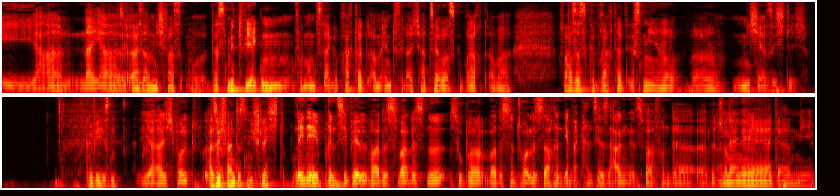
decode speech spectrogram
Ja, naja. Also ich weiß auch ähm, nicht, was das Mitwirken von uns da gebracht hat. Am Ende vielleicht hat's ja was gebracht, aber was es gebracht hat, ist mir äh, nicht ersichtlich gewesen. Ja, ich wollte. Also ich fand es nicht schlecht. Nee, nee, prinzipiell war das, war das eine super, war das eine tolle Sache. Ja, man kann es ja sagen, es war von der äh, Wirtschaft. Nein, nee, der, nee.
